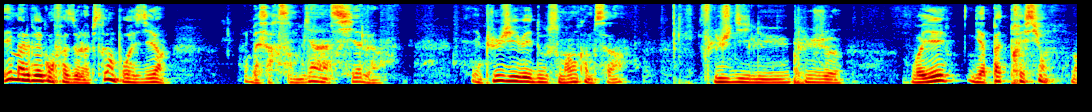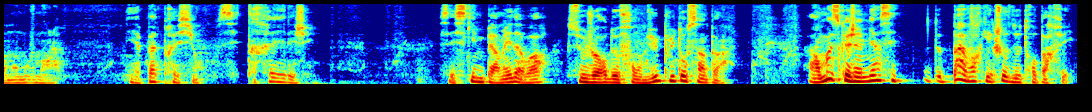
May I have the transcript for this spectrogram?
Et malgré qu'on fasse de l'abstrait, on pourrait se dire, eh ben, ça ressemble bien à un ciel. Et plus j'y vais doucement, comme ça, plus je dilue, plus je... Vous voyez, il n'y a pas de pression dans mon mouvement là. Il n'y a pas de pression, c'est très léger. C'est ce qui me permet d'avoir ce genre de fondu plutôt sympa. Alors moi, ce que j'aime bien, c'est de ne pas avoir quelque chose de trop parfait.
